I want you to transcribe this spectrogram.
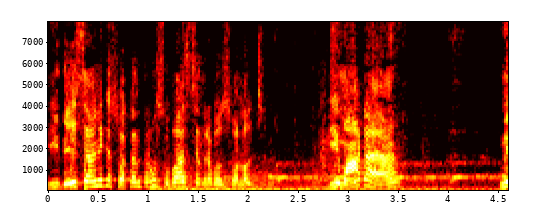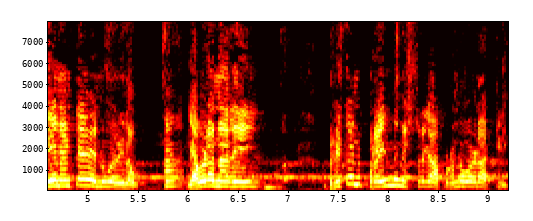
ఈ దేశానికి స్వతంత్రం సుభాష్ చంద్రబోస్ వల్ల వచ్చింది. ఈ మాట నేనంటే నువ్వు వినవు. ఎవడన్నది? బ్రిటన్ ప్రైమ్ మినిస్టర్గా అప్పుడున్నవాడు అట్లీ.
